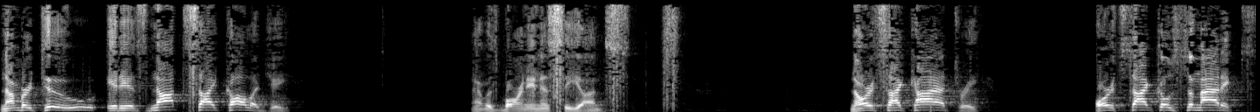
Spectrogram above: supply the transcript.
Number two, it is not psychology. That was born in a seance. Nor psychiatry. Or psychosomatics.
